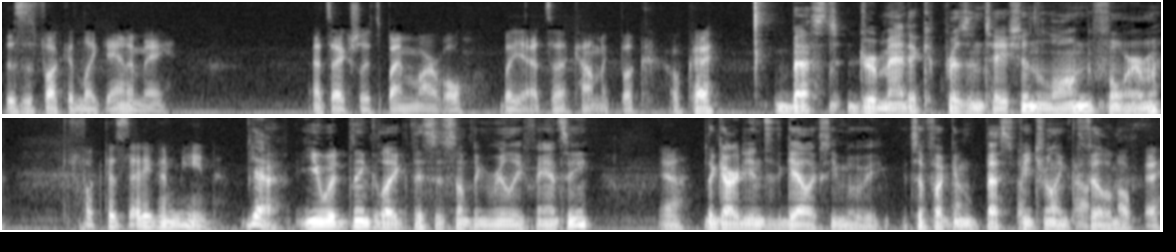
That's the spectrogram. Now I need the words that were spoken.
This is fucking like anime. That's actually it's by Marvel, but yeah, it's a comic book. Okay. Best dramatic presentation, long form. The fuck does that even mean? Yeah, you would think like this is something really fancy. Yeah. The Guardians of the Galaxy movie. It's a fucking best feature length Oh, film. Okay.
